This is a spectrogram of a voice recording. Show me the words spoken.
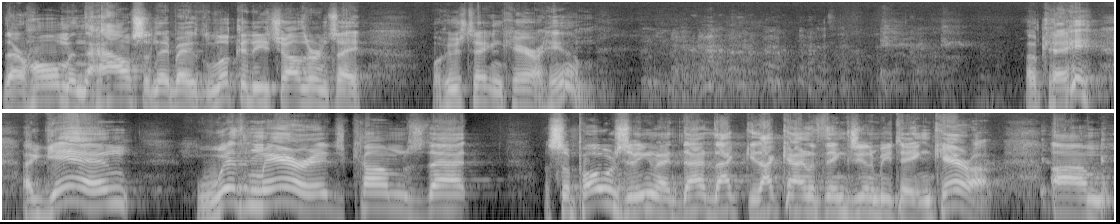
they're home in the house, and they both look at each other and say, Well, who's taking care of him? okay? Again, with marriage comes that supposing that that, that, that kind of thing's going to be taken care of. Um,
